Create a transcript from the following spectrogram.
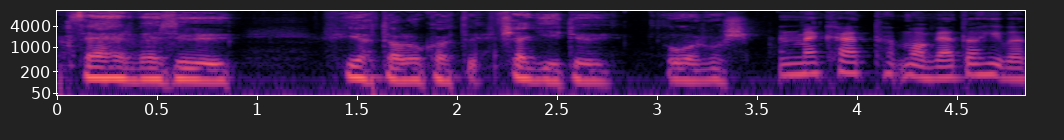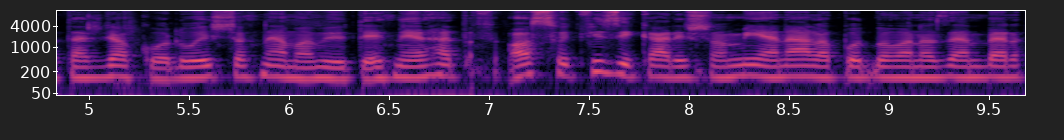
szervező, fiatalokat segítő orvos. Meg hát magát a hivatás gyakorló is, csak nem a műtétnél. Hát az, hogy fizikálisan milyen állapotban van az ember,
